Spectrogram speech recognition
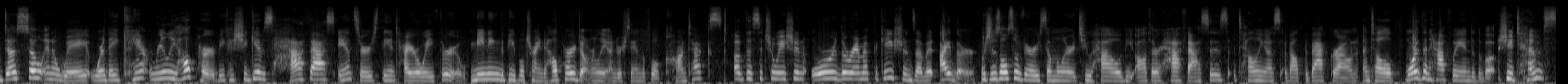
does so in a way where they can't really help her because she gives half-ass answers the entire way through, meaning the people trying to help her don't really understand the full context of the situation or the ramifications of it either, which is also very similar to how the author half-asses telling us about the background until more than halfway into the book. She attempts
